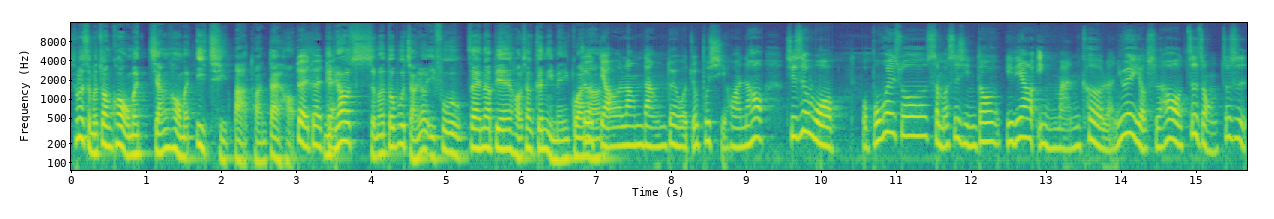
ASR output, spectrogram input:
出了什么状况，我们讲好，我们一起把团带好。对对对。你不要什么都不讲，又一副在那边好像跟你没关啊。就吊儿郎当，对我就不喜欢。然后其实我。我不会说什么事情都一定要隐瞒客人，因为有时候这种就是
